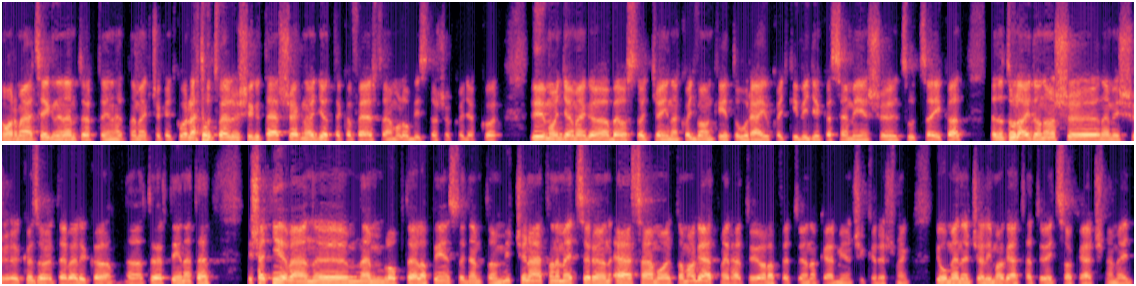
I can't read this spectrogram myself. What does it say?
normál cégnél nem történhetne meg, csak egy korlátott felelősségű társaságnál, hogy jöttek a felszámoló biztosok, hogy akkor ő mondja meg a beosztottjainak, hogy van két órájuk, hogy kivigyék a személyes cuccaikat. Tehát a tulajdonos nem is közölte velük a, a történetet, és hát nyilván nem lopta el a pénzt, hogy nem tudom mit csinált, hanem egyszerűen elszámolta magát, mert hát ő alapvetően akármilyen sikeres meg jó menedzseli magát, hát ő egy szakács, nem egy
